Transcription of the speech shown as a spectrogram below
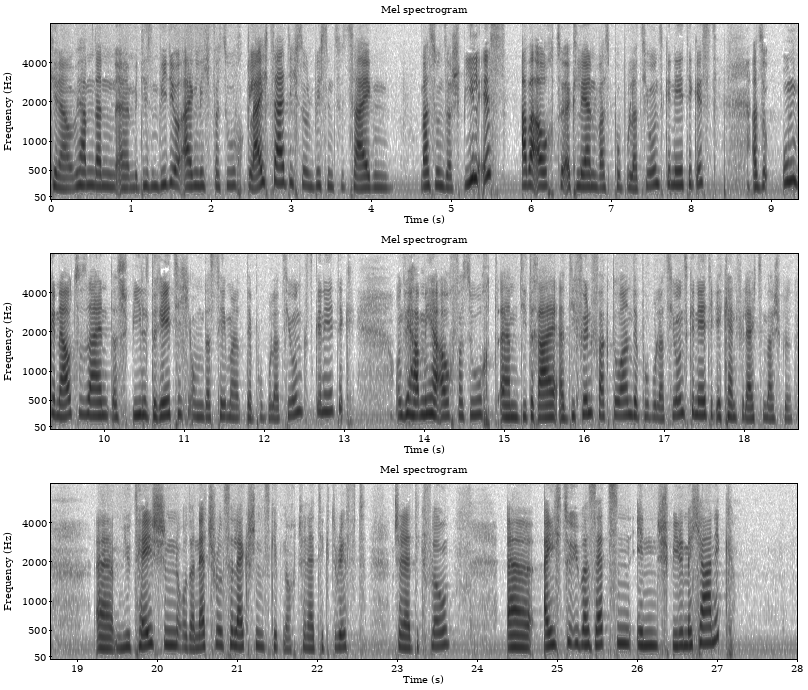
Genau, wir haben dann äh, mit diesem Video eigentlich versucht, gleichzeitig so ein bisschen zu zeigen, was unser Spiel ist, aber auch zu erklären, was Populationsgenetik ist. Also um genau zu sein, das Spiel dreht sich um das Thema der Populationsgenetik. Und wir haben hier auch versucht, ähm, die, drei, äh, die fünf Faktoren der Populationsgenetik, ihr kennt vielleicht zum Beispiel äh, Mutation oder Natural Selection, es gibt noch Genetic Drift, Genetic Flow, äh, eigentlich zu übersetzen in Spielmechanik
